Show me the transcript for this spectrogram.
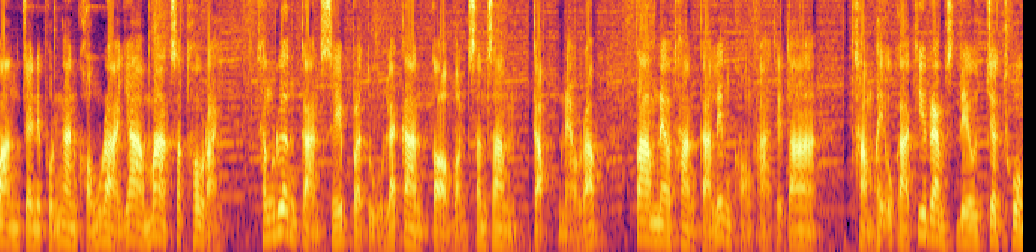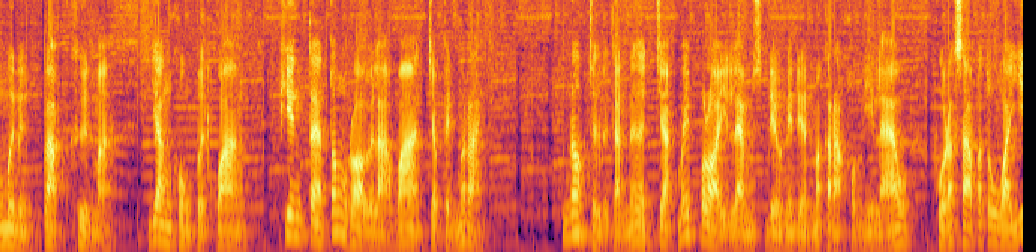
วางใจในผลงานของราย่ามากสักเท่าไหร่ ทั้งเรื่องการเซฟประตูและการต่อบอลสั้นๆ กับแนวรับ ตามแนวทางการเล่นของอาร์เตต้าทำให้โอกาสที่แรมสเดลจะทวงมือหนึ่งกลับคืนมา ยังคงเปิดกว้าง เพียงแต่ต้องรอเวลาว่าจะเป็นเมื่อไหร่ นอกจากเดอะกันเนอร์จะไม่ปล่อยแลมสเดลในเดือนมกราคมนี้แล้ว ผู้รักษาประตูวัย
